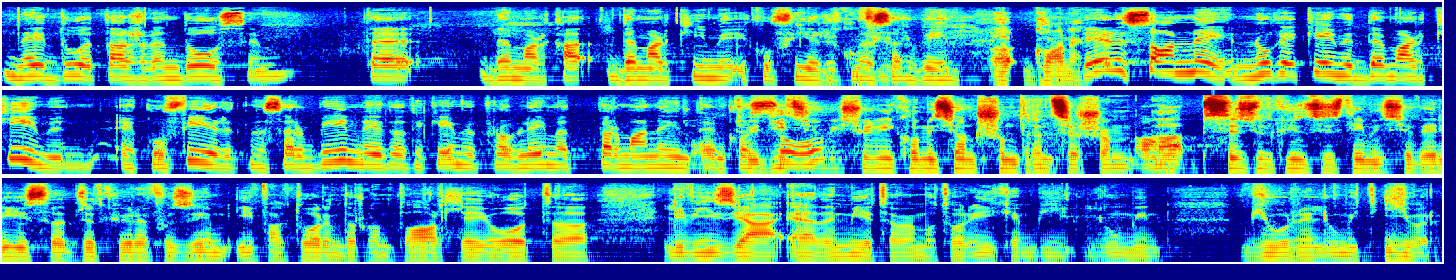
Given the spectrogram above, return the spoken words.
ne duhet ta zhvendosim te demarkimi i kufirit me Serbinë. Derisa ne nuk e kemi demarkimin, e kufirit me Serbinë, ne do t'i kemi problemet permanente në Kosovë. Po, ju e dini që kishte një komision shumë të rëndësishëm. Po. Pse gjithë ky insistim i qeverisë dhe gjithë ky refuzim i faktorit ndërkombëtar të lejohet lëvizja edhe e mjeteve motorike mbi lumin, mbi urën e lumit Ibër?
